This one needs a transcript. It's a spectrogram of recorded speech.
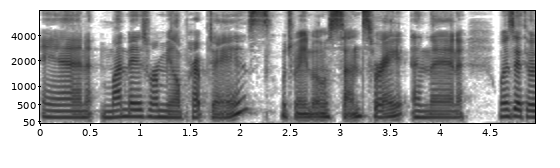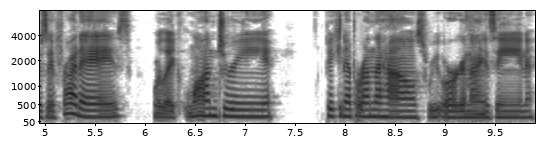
and Mondays were meal prep days, which made most sense, right? And then Wednesday, Thursday, Fridays were like laundry, picking up around the house, reorganizing,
